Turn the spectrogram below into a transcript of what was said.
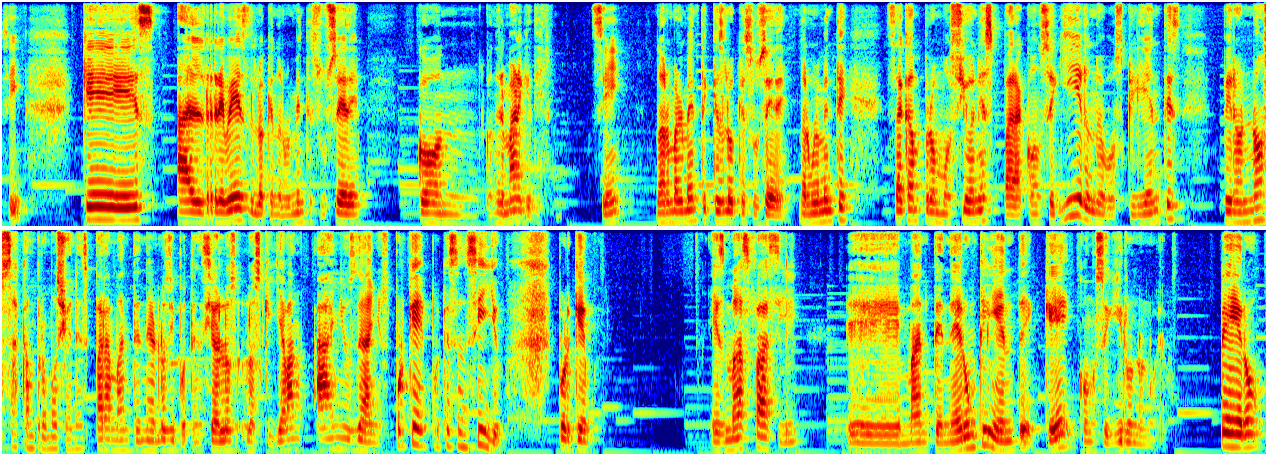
¿sí? Que es al revés de lo que normalmente sucede con, con el marketing, ¿sí? Normalmente, ¿qué es lo que sucede? Normalmente sacan promociones para conseguir nuevos clientes pero no sacan promociones para mantenerlos y potenciarlos los que llevan años de años. ¿Por qué? Porque es sencillo. Porque es más fácil eh, mantener un cliente que conseguir uno nuevo. Pero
